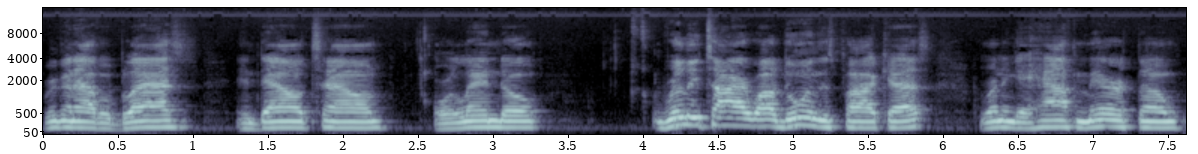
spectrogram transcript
We're going to have a blast in downtown Orlando. Really tired while doing this podcast, running a half marathon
